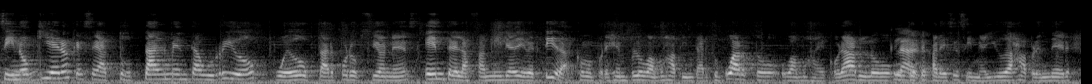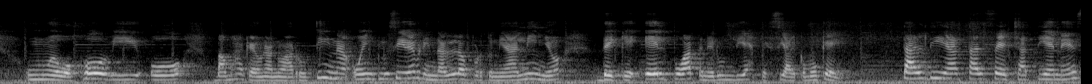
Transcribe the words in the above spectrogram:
Si no quiero que sea totalmente aburrido, puedo optar por opciones entre la familia divertidas, como por ejemplo vamos a pintar tu cuarto o vamos a decorarlo, Claro. o qué te parece si me ayudas a aprender un nuevo hobby o vamos a crear una nueva rutina o inclusive brindarle la oportunidad al niño de que él pueda tener un día especial, como que tal día, tal fecha tienes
